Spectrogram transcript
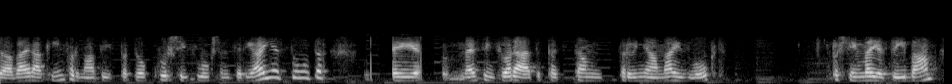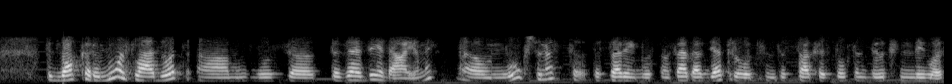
uh, vairāk informācijas par to, kur šīs lūkšanas ir jāiesūta, lai mēs viņus varētu pēc tam par viņām aizlūgt par šīm vajadzībām. Tad vakaru noslēdzot, uh, mums būs uh, tezē dziedājumi uh, un lūkšanas, tas arī būs no svētās ģetrūdas, un tas sāksies 2022.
